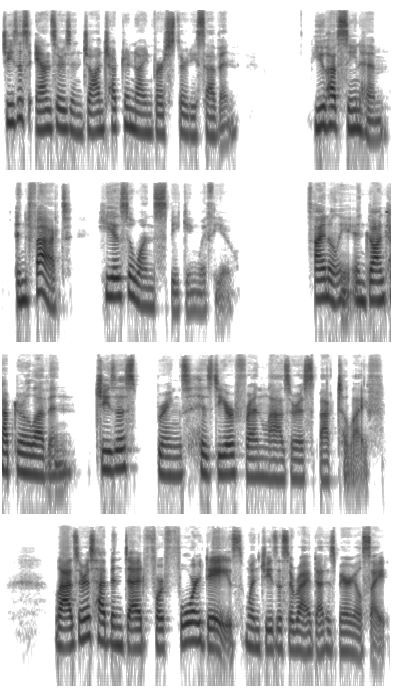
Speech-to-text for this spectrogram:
Jesus answers in John chapter 9 verse 37. You have seen him. In fact, he is the one speaking with you. Finally, in John chapter 11, Jesus brings his dear friend Lazarus back to life. Lazarus had been dead for four days when Jesus arrived at his burial site.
